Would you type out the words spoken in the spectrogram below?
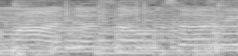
समाज संसरी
